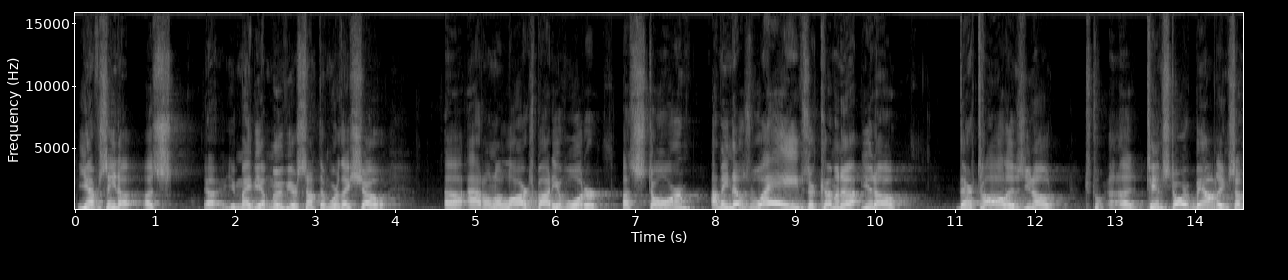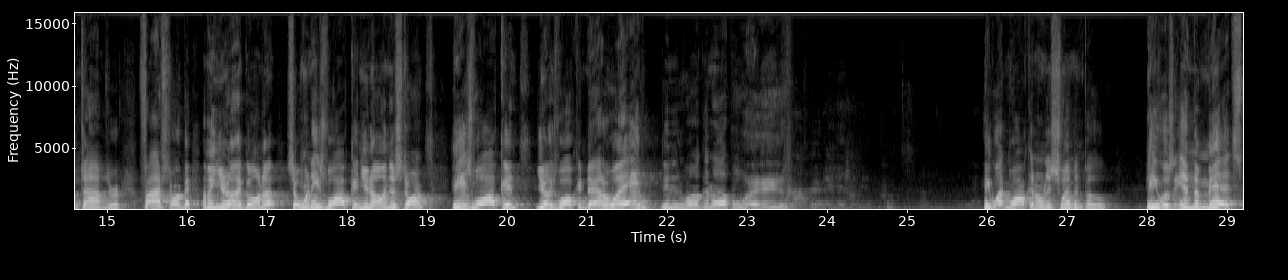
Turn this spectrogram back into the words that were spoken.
You ever seen a, a uh, maybe a movie or something where they show uh, out on a large body of water a storm? I mean, those waves are coming up, you know, they're tall as, you know, a uh, 10 story building sometimes or five story I mean, you know, they're going up. So when he's walking, you know, in the storm, he's walking, you know, he's walking down a wave, then he's walking up a wave. He wasn't walking on his swimming pool. He was in the midst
